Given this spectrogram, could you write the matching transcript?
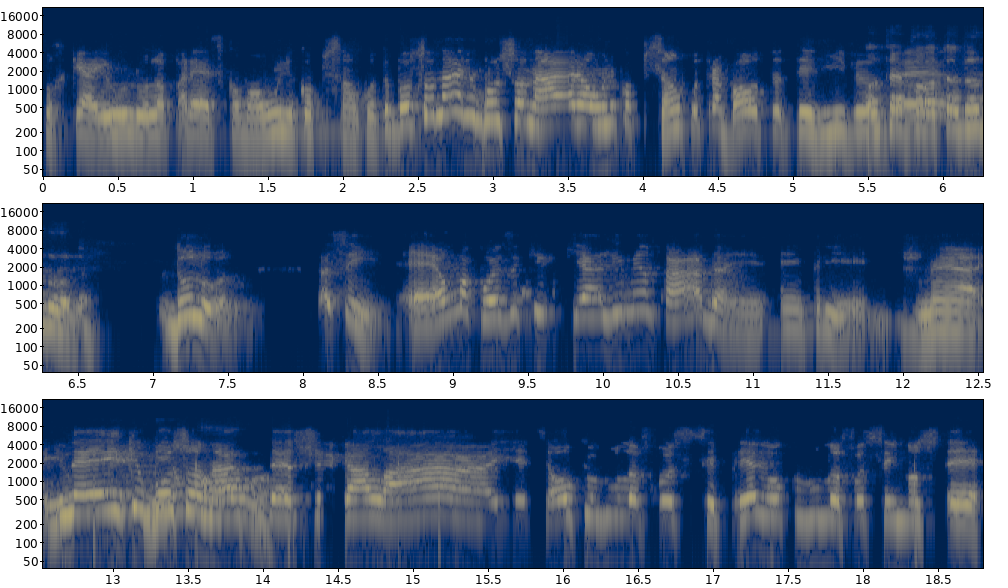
Porque aí o Lula aparece como a única opção contra o Bolsonaro e o Bolsonaro a única opção contra a volta terrível. Contra a é, volta do Lula. Do Lula. Assim, é uma coisa que, que é alimentada entre eles, né? E nem que o Bolsonaro como. pudesse chegar lá e ou que o Lula fosse ser preso, ou que o Lula fosse é,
